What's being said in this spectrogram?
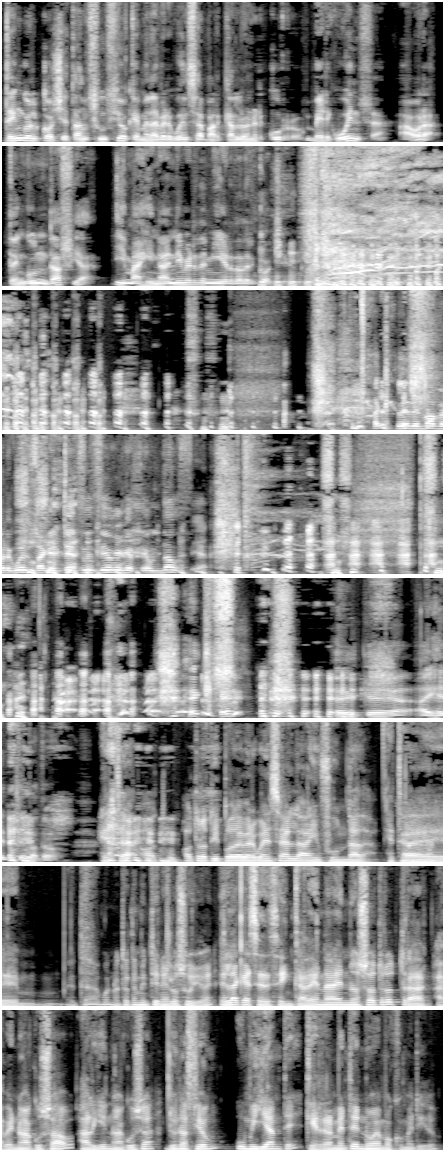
Tengo el coche tan sucio que me da vergüenza aparcarlo en el curro. Vergüenza. Ahora, tengo un Dacia. Imaginad el nivel de mierda del coche. Para que le dé más vergüenza que esté sucio que que sea un Dacia. es, que, es que hay gente para todo. Esta, ot- otro tipo de vergüenza es la infundada. Esta, eh, esta, bueno, esta también tiene lo suyo. ¿eh? Es la que se desencadena en nosotros tras habernos acusado, alguien nos acusa de una acción humillante que realmente no hemos cometido.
